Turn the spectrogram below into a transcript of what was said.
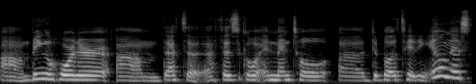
um, being a hoarder, um, that's a, a, physical and mental uh, debilitating illness,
